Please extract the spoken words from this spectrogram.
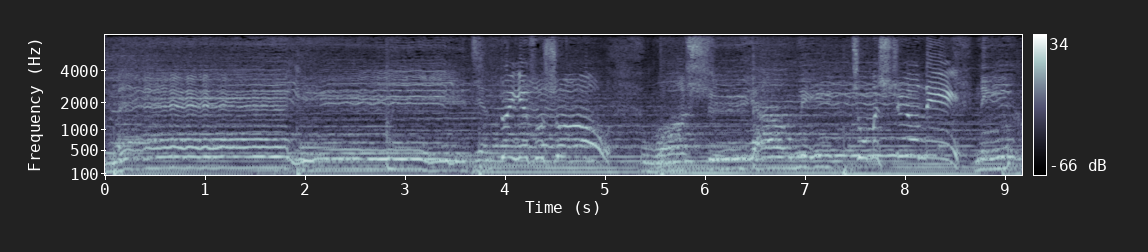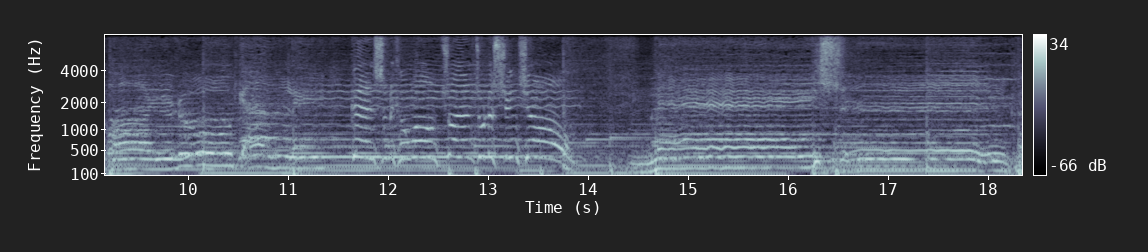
每一天，对耶稣说：“我需要你，我们需要你，你话语如甘霖，更深的渴望，专注的寻求。每时刻，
